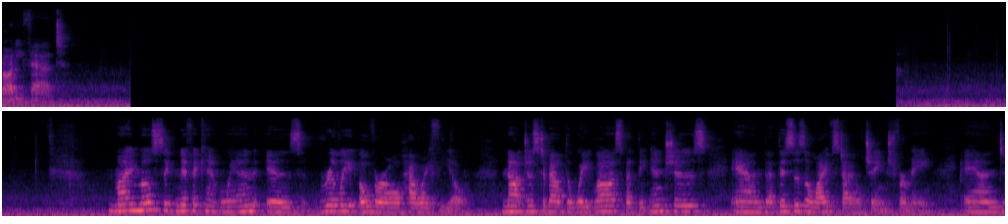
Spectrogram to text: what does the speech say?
body fat. My most significant win is really overall how I feel. Not just about the weight loss, but the inches, and that this is a lifestyle change for me. And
